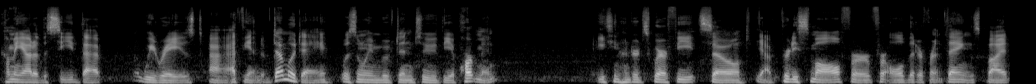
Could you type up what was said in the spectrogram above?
Coming out of the seed that we raised uh, at the end of demo day was when we moved into the apartment 1800 square feet. So yeah pretty small for for all the different things. But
